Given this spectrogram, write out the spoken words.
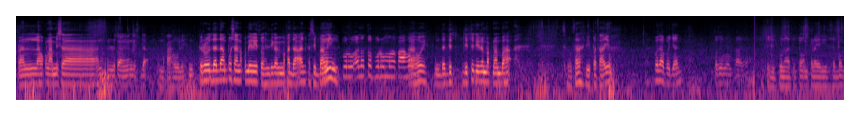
Panlahok namin sa ano, lutuan ng isda kung makahuli. Pero dadaan po sana kami rito, hindi kami makadaan kasi bangin. Dahil puro ano to, puro mga kahoy. Kahoy. Dito, dito tinambak ng baha. So tara, di pa tayo. Wala ba dyan? Paganyan tayo. Silid po natin itong ampalaya dito sa bag.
